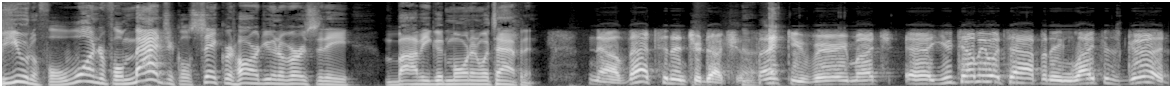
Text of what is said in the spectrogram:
beautiful, wonderful, magical Sacred Heart University. Bobby, good morning. What's happening? Now that's an introduction. Thank you very much. Uh, you tell me what's happening. Life is good.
